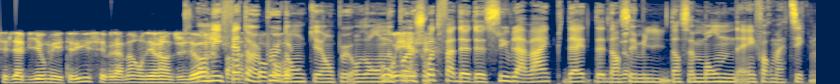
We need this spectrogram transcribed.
c'est de la biométrie, c'est vraiment on est rendu là. on est fait un peu, va- donc on peut, on n'a Oui. pas le choix de, de, suivre la vague puis d'être dans ce, mili- dans ce monde informatique. là.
